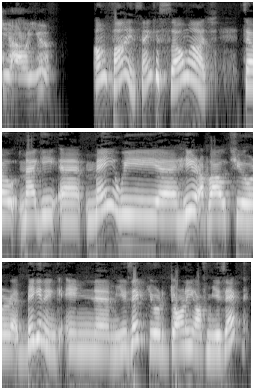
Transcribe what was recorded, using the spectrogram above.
you. How are you? I'm fine, thank you so much. So, Maggie, uh, may we uh, hear about your beginning in uh, music, your journey of music?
